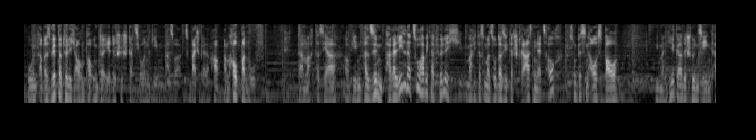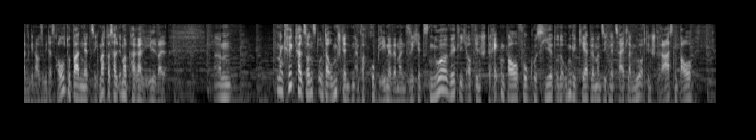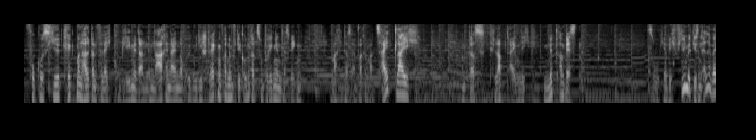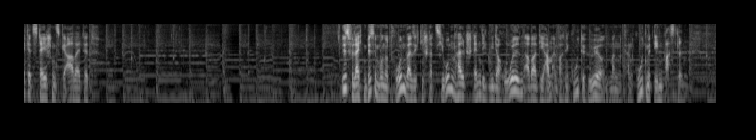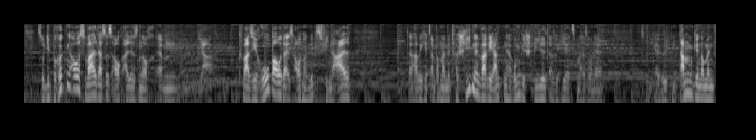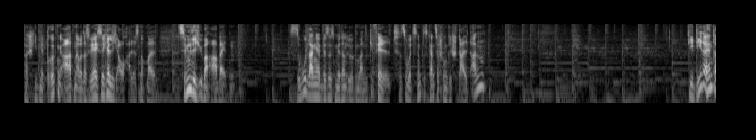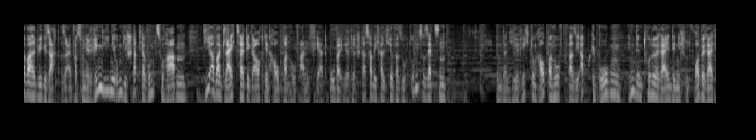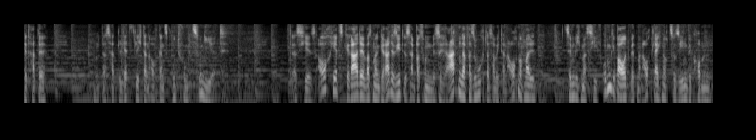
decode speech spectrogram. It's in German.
Und, aber es wird natürlich auch ein paar unterirdische Stationen geben, also zum Beispiel am, ha am Hauptbahnhof. Da macht das ja auf jeden Fall Sinn. Parallel dazu habe ich natürlich, mache ich das immer so, dass ich das Straßennetz auch so ein bisschen ausbaue, wie man hier gerade schön sehen kann, genauso wie das Autobahnnetz. Ich mache das halt immer parallel, weil ähm, man kriegt halt sonst unter Umständen einfach Probleme, wenn man sich jetzt nur wirklich auf den Streckenbau fokussiert oder umgekehrt, wenn man sich eine Zeit lang nur auf den Straßenbau fokussiert fokussiert, kriegt man halt dann vielleicht Probleme, dann im Nachhinein noch irgendwie die Strecken vernünftig unterzubringen. Deswegen mache ich das einfach immer zeitgleich. Und das klappt eigentlich mit am besten. So, hier habe ich viel mit diesen Elevated Stations gearbeitet. Ist vielleicht ein bisschen monoton, weil sich die Stationen halt ständig wiederholen, aber die haben einfach eine gute Höhe und man kann gut mit denen basteln. So, die Brückenauswahl, das ist auch alles noch, ähm, ja, quasi Rohbau, da ist auch noch nichts final. Da habe ich jetzt einfach mal mit verschiedenen Varianten herumgespielt. Also hier jetzt mal so, eine, so einen erhöhten Damm genommen, verschiedene Brückenarten, aber das werde ich sicherlich auch alles nochmal ziemlich überarbeiten. So lange, bis es mir dann irgendwann gefällt. So, jetzt nimmt das Ganze schon Gestalt an. Die Idee dahinter war halt, wie gesagt, also einfach so eine Ringlinie um die Stadt herum zu haben, die aber gleichzeitig auch den Hauptbahnhof anfährt, oberirdisch. Das habe ich halt hier versucht umzusetzen. Bin dann hier Richtung Hauptbahnhof quasi abgebogen in den Tunnel rein, den ich schon vorbereitet hatte. Und das hat letztlich dann auch ganz gut funktioniert. Das hier ist auch jetzt gerade, was man gerade sieht, ist einfach so ein missratender Versuch. Das habe ich dann auch nochmal ziemlich massiv umgebaut, wird man auch gleich noch zu sehen bekommen.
